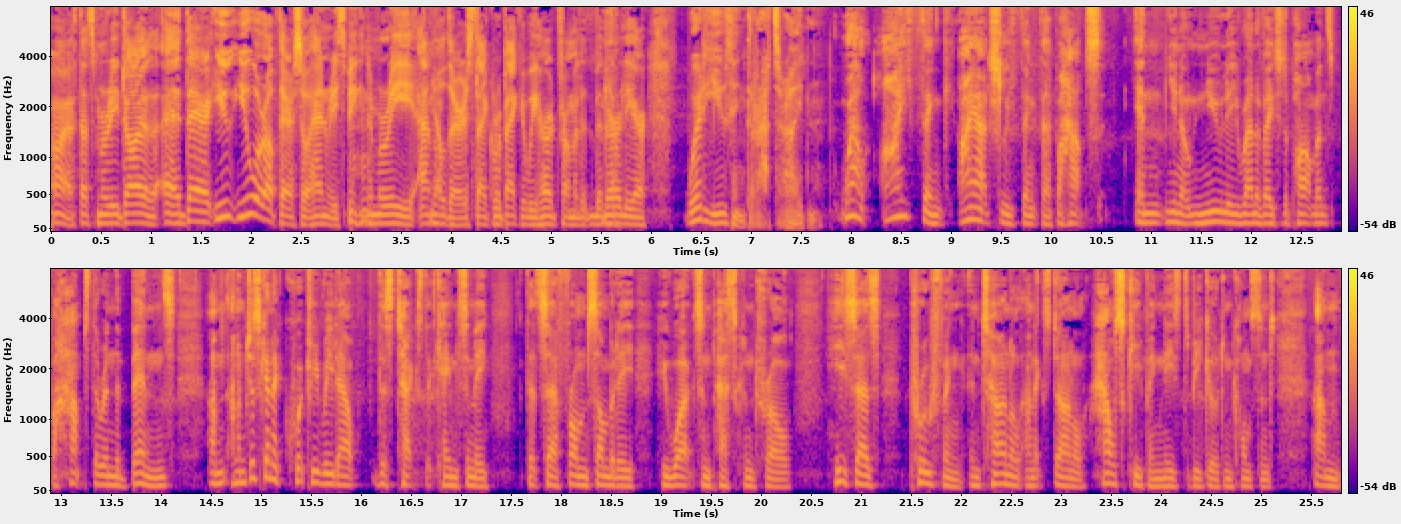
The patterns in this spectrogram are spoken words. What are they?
All right, that's Marie Doyle. Uh, there, you you were up there, so Henry. Speaking to Marie and others, like Rebecca, we heard from a little bit earlier. Where do you think the rats are hiding? Well, I think I actually think they're perhaps in you know newly renovated apartments. Perhaps they're in the bins. Um, and I'm just going to quickly read out this text that came to me. That's uh, from somebody who works in pest control. He says proofing, internal and external housekeeping needs to be good and constant. Um,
